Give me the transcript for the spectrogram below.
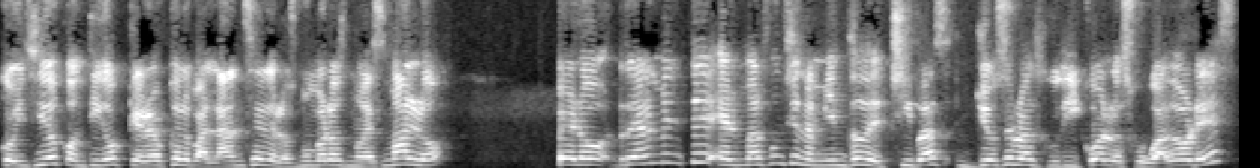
coincido contigo, creo que el balance de los números no es malo, pero realmente el mal funcionamiento de Chivas yo se lo adjudico a los jugadores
